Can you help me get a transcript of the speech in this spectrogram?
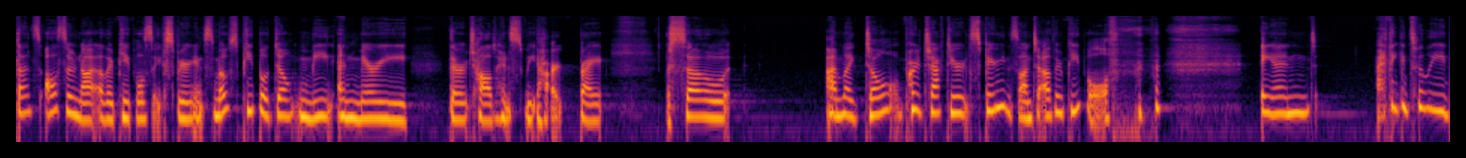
that's also not other people's experience. Most people don't meet and marry their childhood sweetheart, right? So I'm like, don't project your experience onto other people. and I think it's really,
